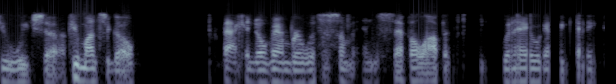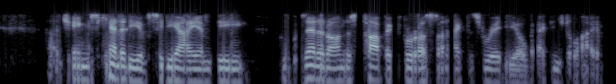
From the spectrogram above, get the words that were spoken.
few weeks, uh, a few months ago, back in November with some encephalopathy. We're going to be getting uh, James Kennedy of CDIMD who presented on this topic for us on ACDIS Radio back in July of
